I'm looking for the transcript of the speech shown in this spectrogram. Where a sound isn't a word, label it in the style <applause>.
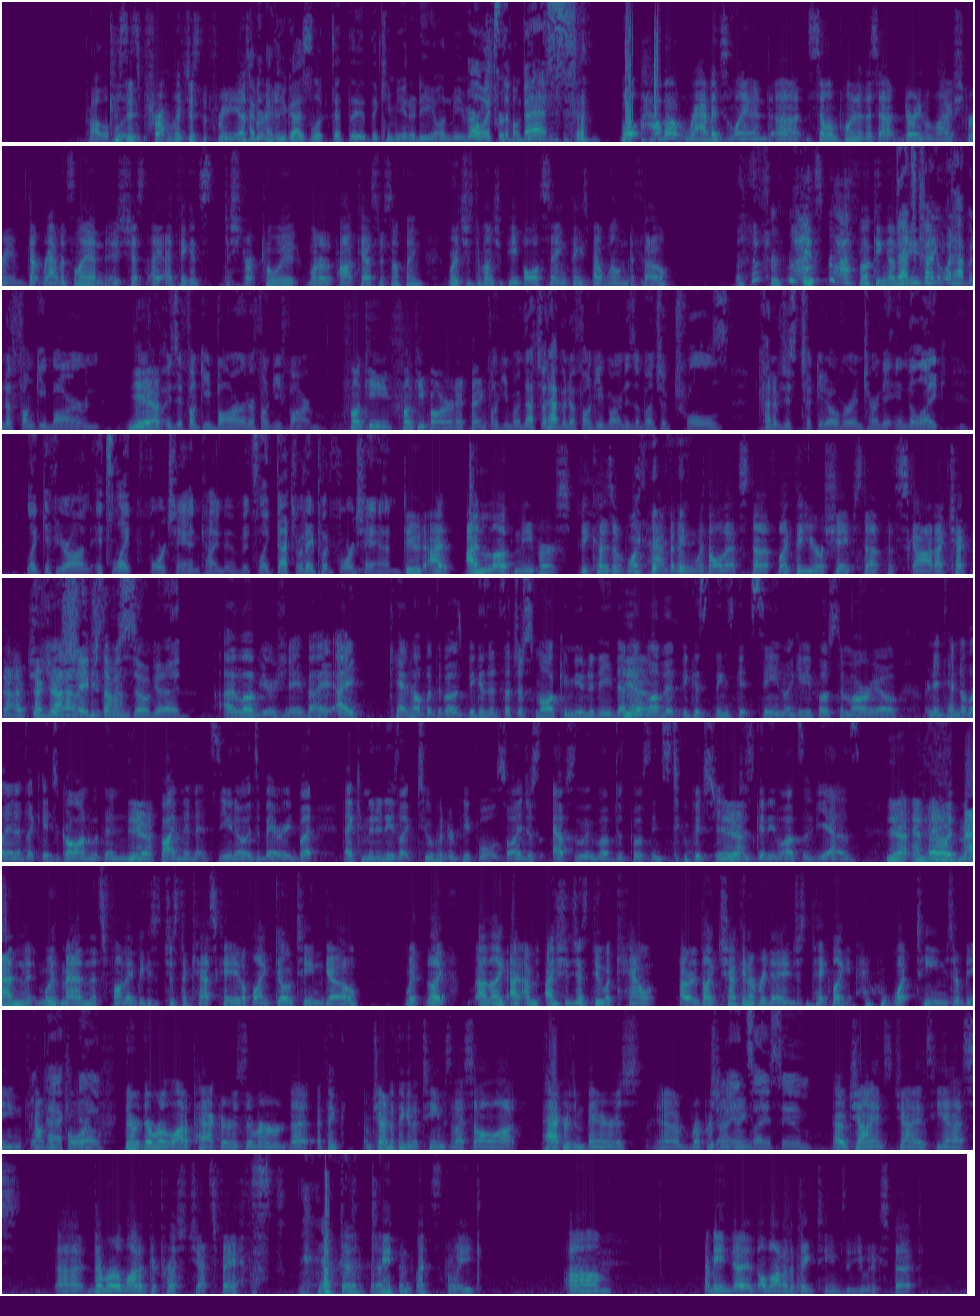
probably. Because it's probably just the 3DS have, version. have you guys looked at the, the community on Miiverse? Oh, it's for the Funky best. <laughs> Well, how about Rabbids Land? Uh, someone pointed this out during the live stream, that Rabbids Land is just, I, I think it's Destructoid, one of the podcasts or something, where it's just a bunch of people saying things about Willem Dafoe. <laughs> it's fucking amazing. That's kind of what happened to Funky Barn. Yeah, Is it Funky Barn or Funky Farm? Funky, Funky Barn, I think. Funky Barn. That's what happened to Funky Barn is a bunch of trolls kind of just took it over and turned it into like, like if you're on, it's like 4chan kind of. It's like, that's where they put 4chan. Dude, I, I love Miiverse because of what's happening with all that stuff, like the Your Shape stuff with Scott. I checked that, I've The checked your that out a shape stuff times. is so good. I love your shape. I, I can't help but to post because it's such a small community that Yeah. I love it because things get seen. Like if you post to Mario or Nintendo Land, it's like it's gone within Yeah. five minutes. You know, it's buried. But that community is like 200 people, so I just absolutely love just posting <laughs> stupid shit Yeah. and just getting lots of yes. Yeah, and, and uh, with Madden, with Madden, it's funny because it's just a cascade of like go team go. With like, I, like I, I'm, I should just do a count or like check it every day and just pick like what teams are being counted Pack, for. go. There, there were a lot of Packers. There were, uh, I think, I'm trying to think of the teams that I saw a lot. Packers and Bears, uh, representing. Giants, I assume. Oh, Giants, Giants, yes. Uh, there were a lot of depressed Jets fans after <laughs> the <laughs> game last week. Um, I mean, a, a lot of the big teams that you would expect.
